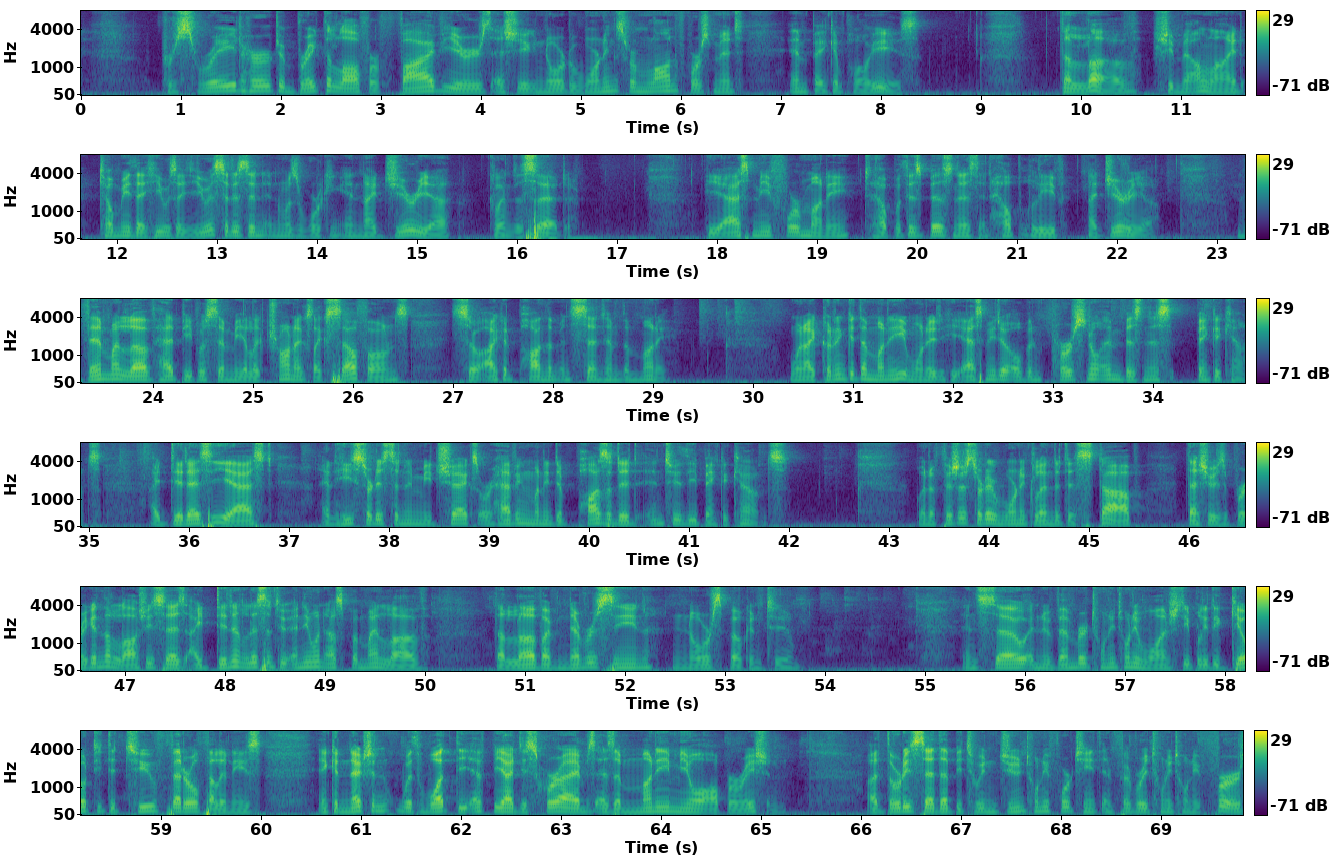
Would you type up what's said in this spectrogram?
persuade her to break the law for five years as she ignored warnings from law enforcement and bank employees. The love she met online told me that he was a U.S. citizen and was working in Nigeria, Glenda said. He asked me for money to help with his business and help leave Nigeria. Then my love had people send me electronics like cell phones so I could pawn them and send him the money. When I couldn't get the money he wanted, he asked me to open personal and business bank accounts. I did as he asked, and he started sending me checks or having money deposited into the bank accounts. When officials started warning Glenda to stop, that she was breaking the law. She says, I didn't listen to anyone else but my love, the love I've never seen nor spoken to. And so, in November 2021, she pleaded guilty to two federal felonies in connection with what the FBI describes as a money mule operation. Authorities said that between June 2014 and February 2021,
